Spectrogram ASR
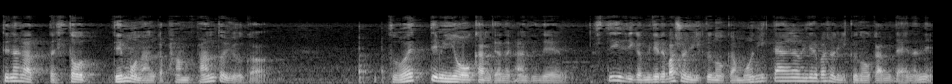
てなかった人でもなんかパンパンというか、どうやって見ようかみたいな感じで、ステージが見れる場所に行くのか、モニターが見れる場所に行くのかみたいなね。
